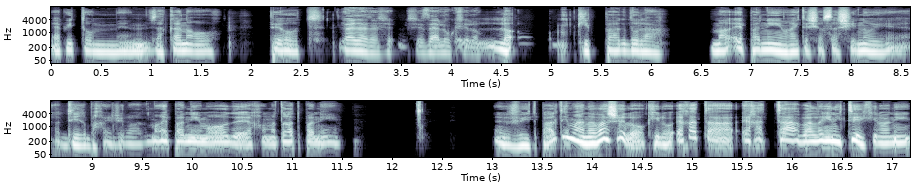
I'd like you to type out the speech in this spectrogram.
היה פתאום עם זקן ארוך, פאות. לא ידעת ש- שזה הלוק שלו. לא, כיפה גדולה. מראה פנים, ראית שעשה שינוי אדיר בחיים שלו. מראה פנים מאוד, איך מדרת פנים. והתפעלתי מהענווה שלו, כאילו, איך אתה, איך אתה בא לנגן איתי? כאילו, אני,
